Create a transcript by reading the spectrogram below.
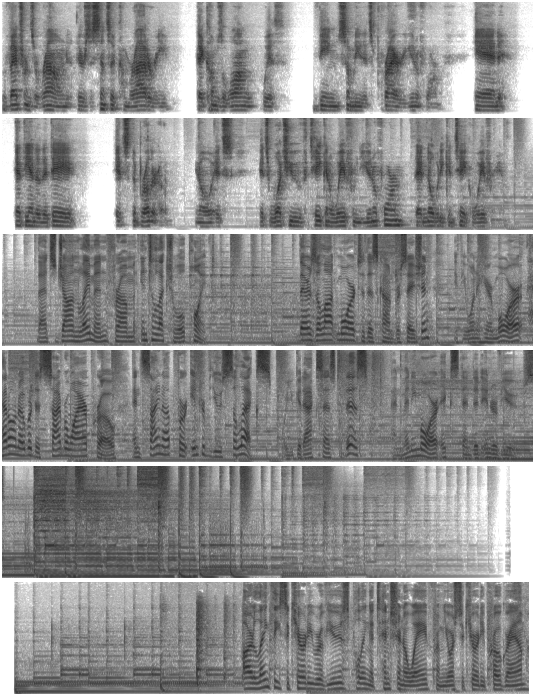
veterans around, there's a sense of camaraderie that comes along with being somebody that's prior uniform. And at the end of the day, it's the brotherhood. You know, it's it's what you've taken away from the uniform that nobody can take away from you. That's John Lehman from Intellectual Point. There's a lot more to this conversation. If you want to hear more, head on over to CyberWire Pro and sign up for Interview Selects, where you get access to this and many more extended interviews. Are lengthy security reviews pulling attention away from your security program?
